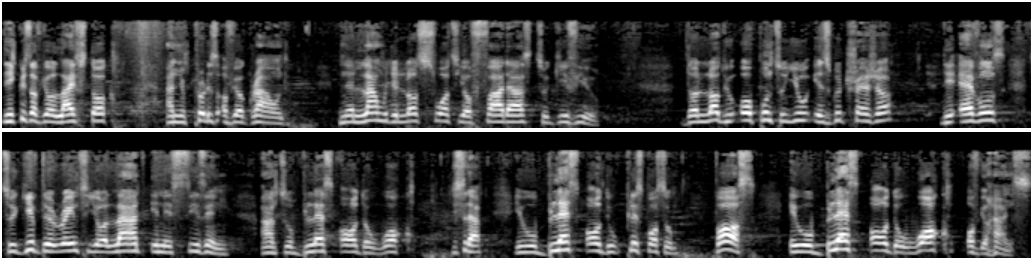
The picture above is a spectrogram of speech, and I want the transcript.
the increase of your livestock, and the produce of your ground, in the land which the Lord swore to your fathers to give you. The Lord will open to you his good treasure, the heavens, to give the rain to your land in a season, and to bless all the work. You see that? He will bless all the place possible. Boss, it will bless all the work of your hands.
